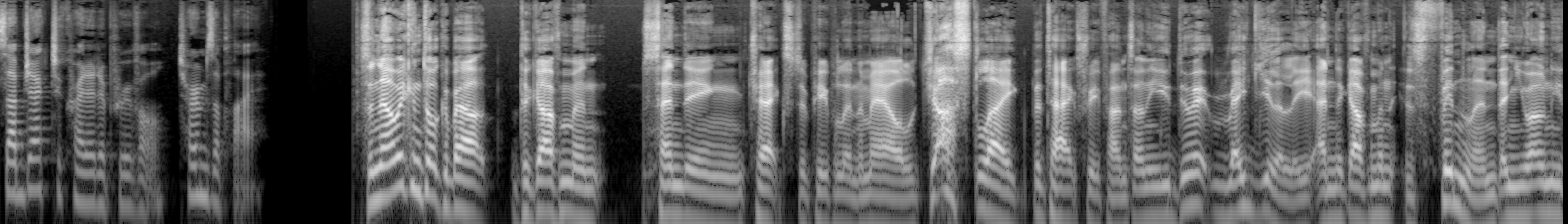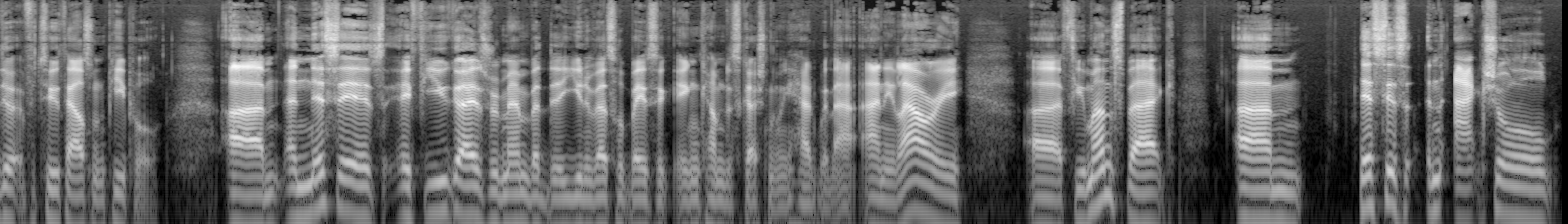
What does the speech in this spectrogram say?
subject to credit approval. Terms apply. So now we can talk about the government sending checks to people in the mail, just like the tax refunds, only you do it regularly, and the government is Finland, and you only do it for 2,000 people. Um, and this is, if you guys remember the universal basic income discussion we had with Annie Lowrey uh, a few months back, um, this is an actual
